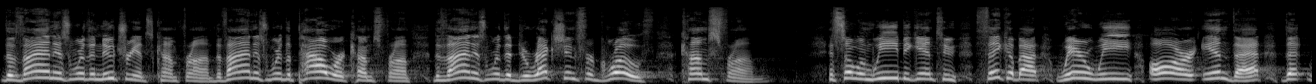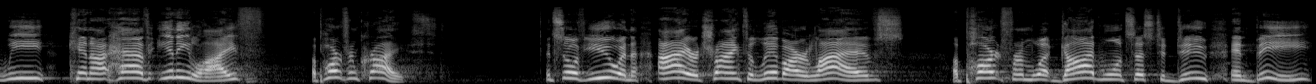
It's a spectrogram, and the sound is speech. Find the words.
the vine is where the nutrients come from. The vine is where the power comes from. The vine is where the direction for growth comes from. And so, when we begin to think about where we are in that, that we cannot have any life apart from Christ. And so, if you and I are trying to live our lives apart from what God wants us to do and be,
